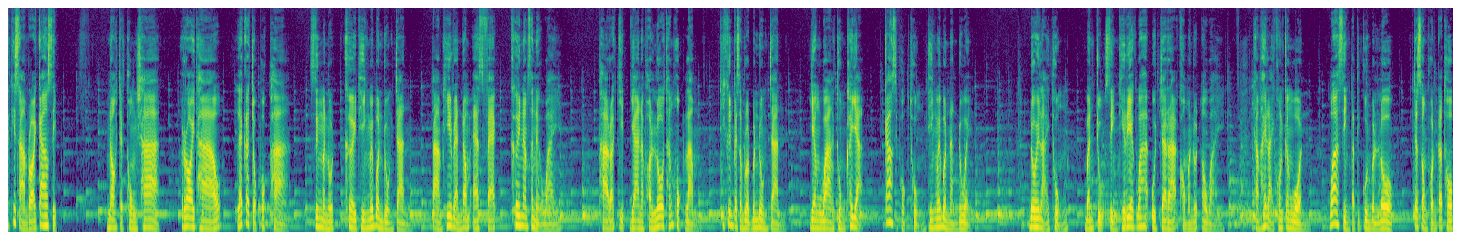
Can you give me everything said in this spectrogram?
กต์ที่ 390 นอกจากธงชาติ รอยเท้า และกระจกพกพา ซึ่งมนุษย์เคยทิ้งไว้บนดวงจันทร์ ตามที่ Random As Fact เคยนำเสนอไว้ ภารกิจยานอพอลโลทั้ง 6 ลำ ที่ขึ้นไปสำรวจบนดวงจันทร์ ยังวางถุงขยะ 96 ถุงทิ้งไว้บนนั้นด้วย โดยหลายถุงบรรจุสิ่งที่เรียกว่าอุจจาระของมนุษย์เอาไว้ทำให้หลายคนกังวลว่าสิ่งปฏิกูลบนโลก จะส่งผลกระทบ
